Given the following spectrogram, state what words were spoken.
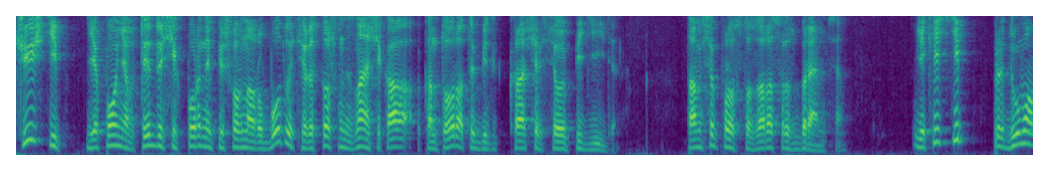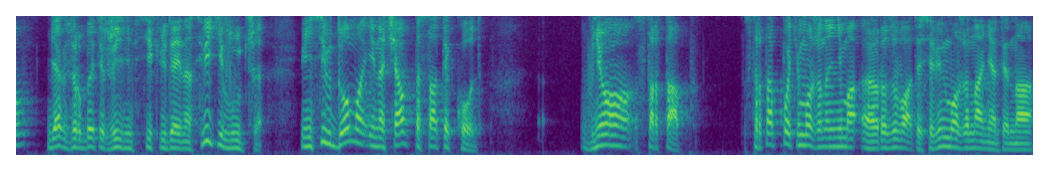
Чуєш, тіп, я поняв, ти до сих пор не пішов на роботу через те, що не знаєш, яка контора тобі краще всього підійде. Там все просто, зараз розберемося. Якийсь тіп придумав, як зробити життя всіх людей на світі лучше. Він сів вдома і почав писати код. В нього стартап. Стартап потім може наніма, е, розвиватися. Він може наняти на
